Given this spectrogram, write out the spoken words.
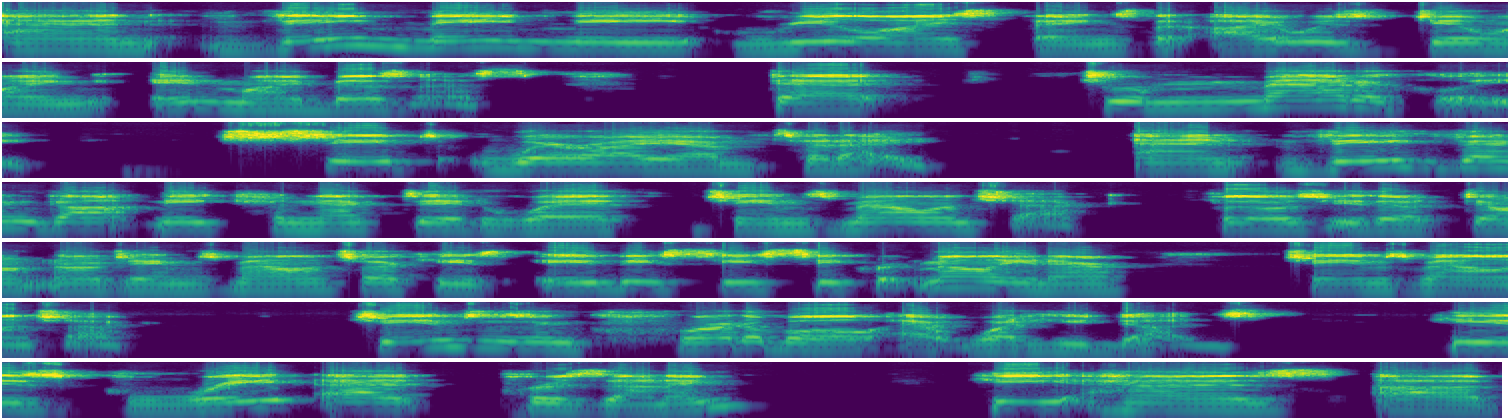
And they made me realize things that I was doing in my business that dramatically shaped where I am today. And they then got me connected with James Malinchak. For those of you that don't know James Malinchak, he's ABC Secret Millionaire, James Malinchak. James is incredible at what he does. He is great at presenting. He has uh,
